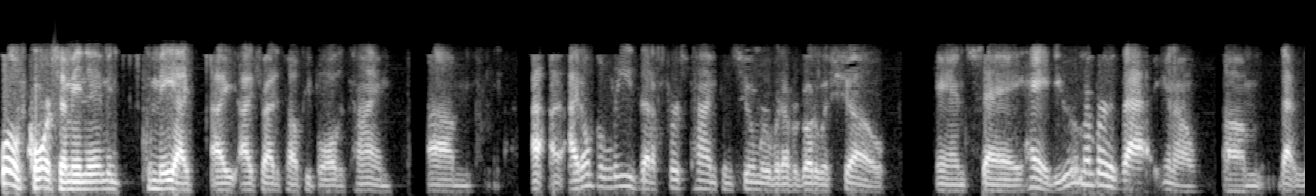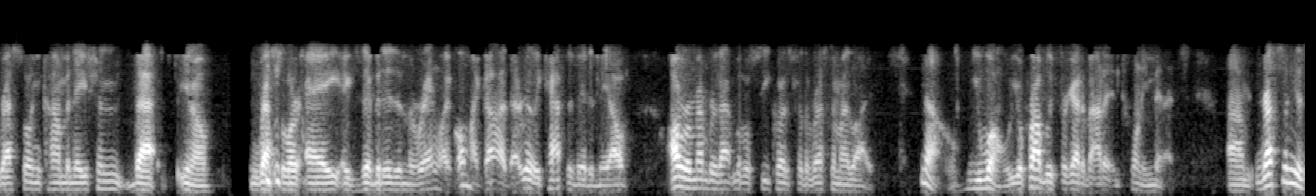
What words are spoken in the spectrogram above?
Well, of course. I mean, I mean, to me, I I, I try to tell people all the time. Um, I, I don't believe that a first-time consumer would ever go to a show and say, "Hey, do you remember that? You know, um, that wrestling combination that you know wrestler A exhibited in the ring? Like, oh my God, that really captivated me. I'll I'll remember that little sequence for the rest of my life." No, you won't. You'll probably forget about it in 20 minutes. Um, wrestling is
